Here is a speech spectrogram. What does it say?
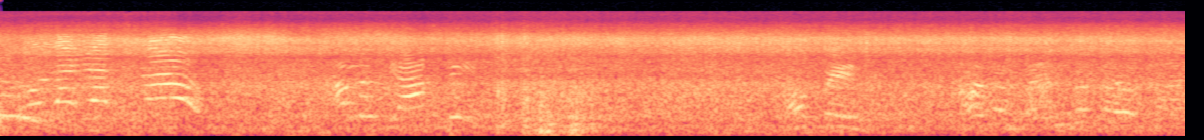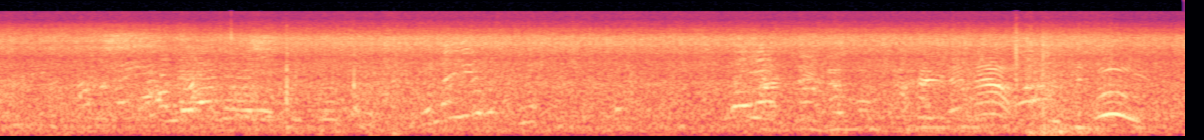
Wala yan na. Ano si Ate? Open. Wala yan. Wala yan. Ako naligo kanina, direct.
